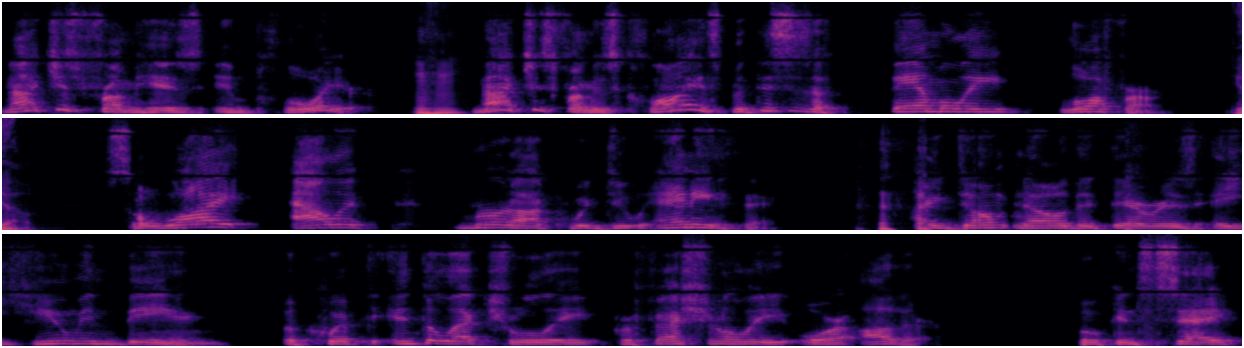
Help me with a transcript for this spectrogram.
not just from his employer Mhm. not just from his clients but this is a family law firm Yeah. so why Alex Murdaugh would do anything, I don't know that there is a human being equipped intellectually, professionally, or other who can say,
